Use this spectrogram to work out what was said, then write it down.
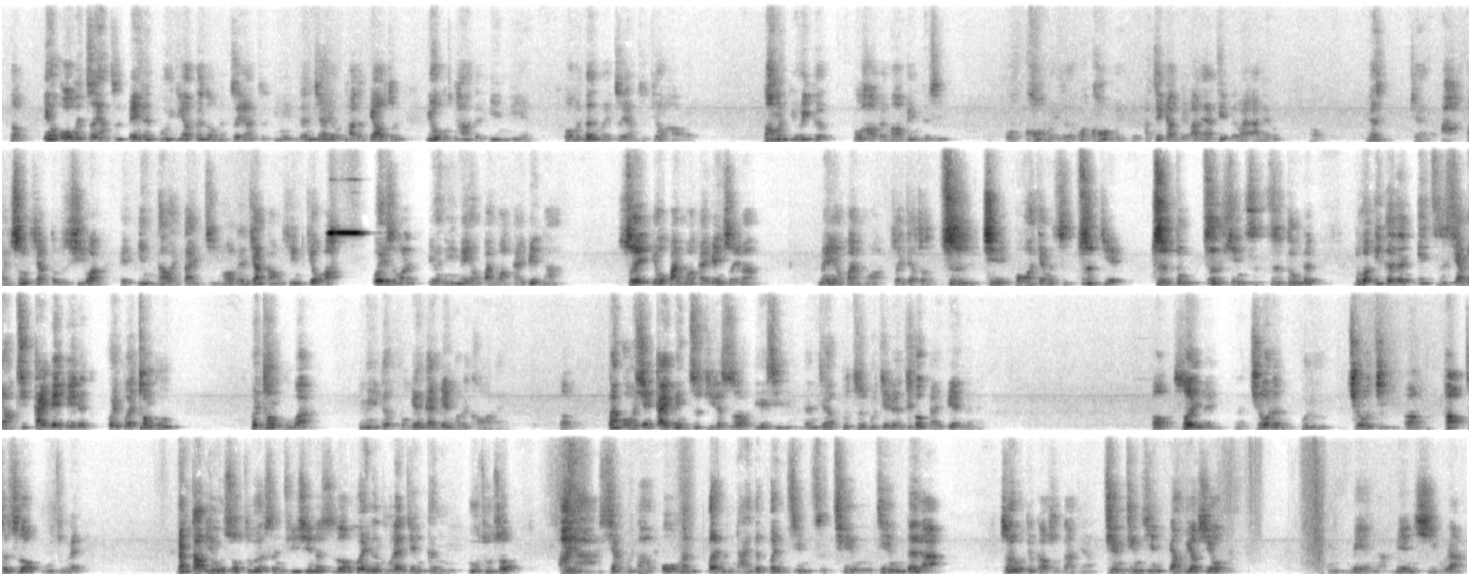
哦。因为我们这样子，别人不一定要跟我们这样子，因为人家有他的标准，有他的因缘，我们认为这样子就好了。那我们有一个不好的毛病就是，我看回的，我看回的，啊，这刚就安尼，这得来安尼哦，你看这样啊，凡所有相都是希望被引导来代志吼，人家高兴就好。为什么呢？因为你没有办法改变他，谁有办法改变谁吗？没有办法，所以叫做自觉。佛法讲的是自觉、自度、自信是自度的。如果一个人一直想要去改变别人，会不会痛苦？会痛苦啊！因为都普遍改变，好的看嘞。啊，当我们先改变自己的时候，也许人家不知不觉的就改变了呢。哦，所以呢，求人不如求己啊。好，这时候五祖呢。讲到一无所住而生其心的时候，慧能忽然间跟五祖说：“哎呀，想不到我们本来的本性是清净的啊！”所以我就告诉大家，清净心要不要修？嗯，免啊，免修啦。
